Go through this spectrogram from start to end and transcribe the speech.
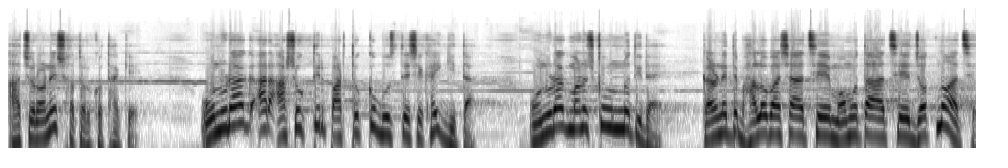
আচরণে সতর্ক থাকে। অনুরাগ আর আসক্তির পার্থক্য বুঝতে শেখায় গীতা। অনুরাগ মানুষকে উন্নতি দেয়, কারণ এতে ভালোবাসা আছে, মমতা আছে, যত্ন আছে।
